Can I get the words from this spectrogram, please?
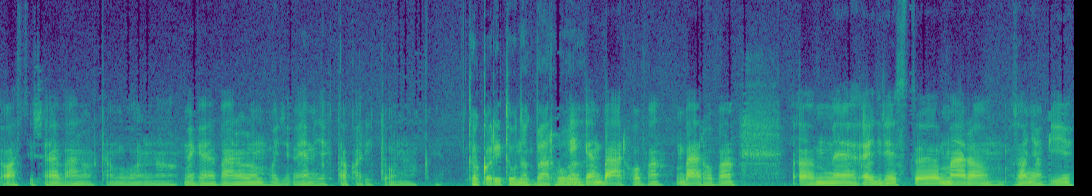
azt is elvállaltam volna, meg elvállalom, hogy elmegyek takarítónak. Takarítónak bárhova? Igen, bárhova, bárhova. Mert egyrészt már az anyagi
